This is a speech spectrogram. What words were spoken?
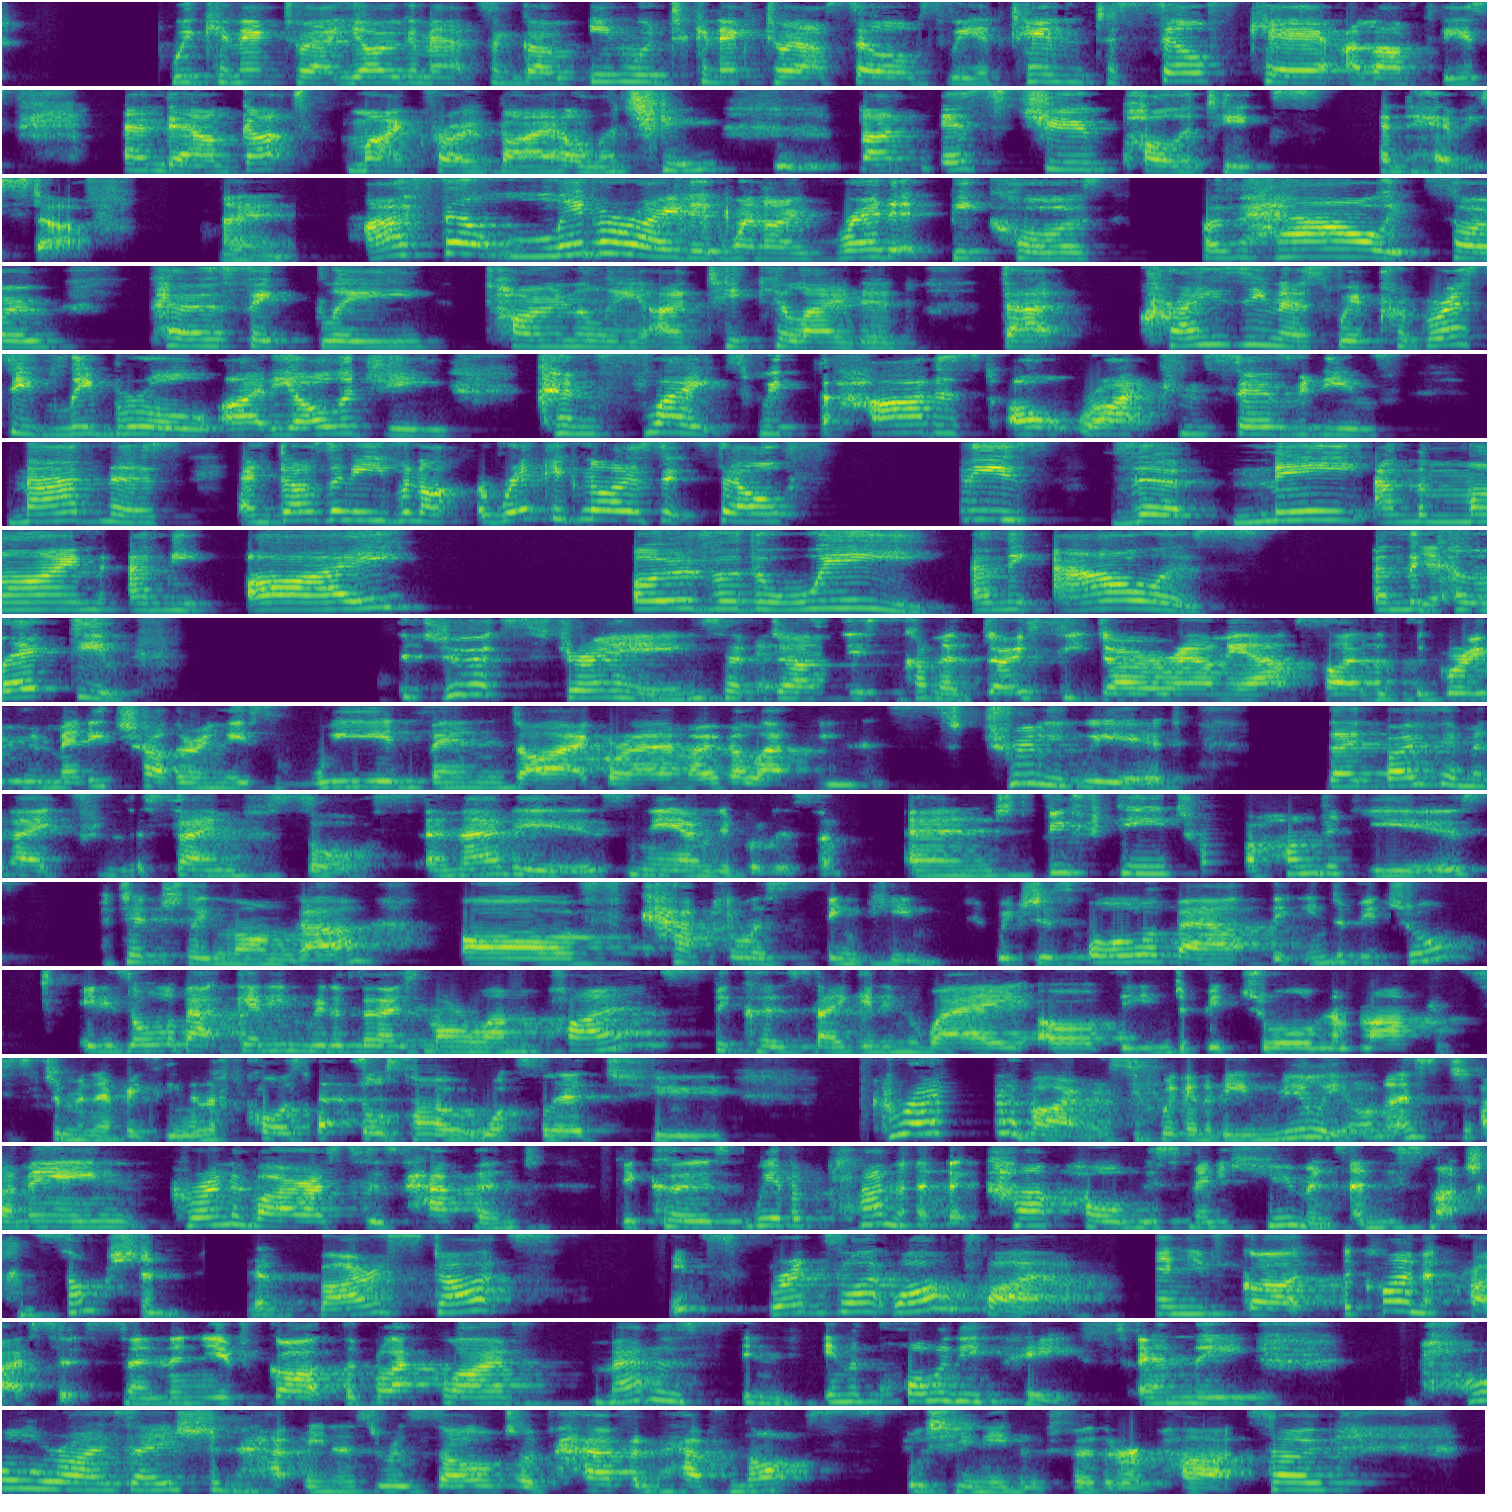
We connect to our yoga mats and go inward to connect to ourselves. We attend to self care. I loved this. And our gut microbiology, but eschew politics and heavy stuff. Yeah. I felt liberated when I read it because of how it so perfectly tonally articulated that craziness where progressive liberal ideology conflates with the hardest alt right conservative madness and doesn't even recognize itself. It is the me and the mine and the I over the we and the ours and the yeah. collective. The two extremes have done this kind of dosey do around the outside of the group and met each other in this weird Venn diagram overlapping. It's truly weird. They both emanate from the same source, and that is neoliberalism. And 50 to 100 years potentially longer, of capitalist thinking, which is all about the individual. It is all about getting rid of those moral umpires because they get in the way of the individual and the market system and everything. And of course, that's also what's led to coronavirus, if we're going to be really honest. I mean, coronavirus has happened because we have a planet that can't hold this many humans and this much consumption. The virus starts, it spreads like wildfire. And you've got the climate crisis, and then you've got the Black Lives Matters inequality piece, and the polarization happening as a result of have and have not splitting even further apart. So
